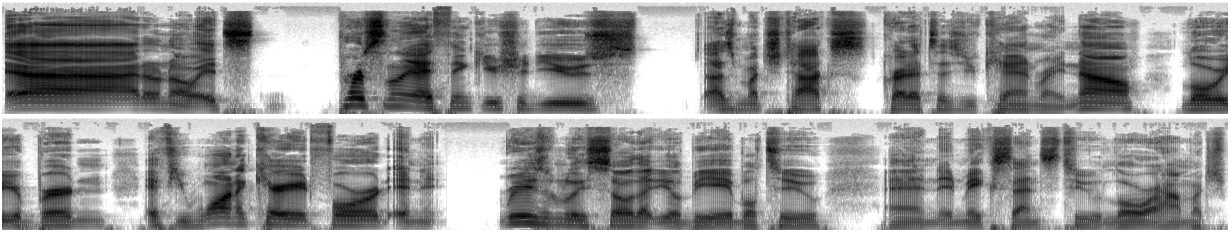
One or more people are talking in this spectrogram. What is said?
uh, I don't know. It's personally I think you should use as much tax credits as you can right now, lower your burden. If you want to carry it forward, and reasonably so that you'll be able to, and it makes sense to lower how much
